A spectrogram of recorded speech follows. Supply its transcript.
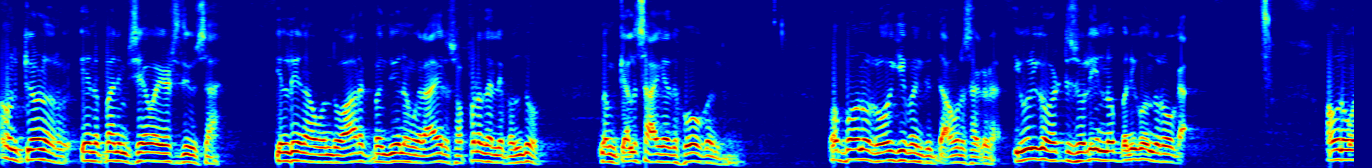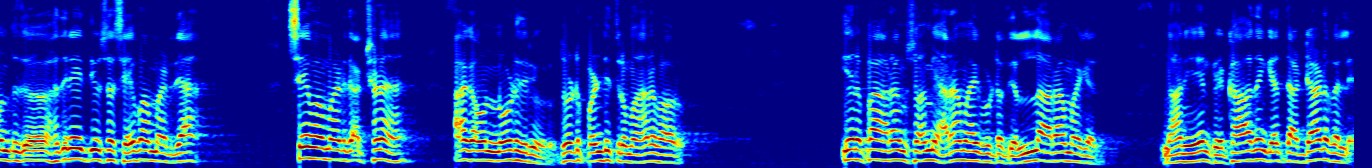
ಅವನು ಕೇಳೋರು, ಏನಪ್ಪ ನಿಮ್ಮ ಸೇವಾ ಎಷ್ಟು ದಿವಸ? ಇಲ್ಲರಿ ನಾವು ಒಂದು ವಾರಕ್ಕೆ ಬಂದ್ವಿ, ನಮಗೆ ರಾಯರ ಸ್ವಪ್ನದಲ್ಲಿ ಬಂದು ನಮ್ಮ ಕೆಲಸ ಆಗ್ಯದ ಹೋಗಂದು. ಒಬ್ಬವನು ರೋಗಿ ಬಂದಿದ್ದ ಅವನ ಸಗಡ. ಇವರಿಗೆ ಹೊಟ್ಟೆ ಸೋಲಿ, ಇನ್ನೊಬ್ಬನಿಗೆ ಒಂದು ರೋಗ. ಅವನು ಒಂದು ಹದಿನೈದು ದಿವಸ ಸೇವಾ ಮಾಡಿದ. ಸೇವಾ ಮಾಡಿದ ಕ್ಷಣ ಆಗ ಅವನು ನೋಡಿದ್ರು ಇವರು, ದೊಡ್ಡ ಪಂಡಿತರು, ಮಹಾನುಭಾವರು. ಏನಪ್ಪ ಆರಾಮ ಸ್ವಾಮಿ, ಆರಾಮಾಗಿಬಿಟ್ಟದು, ಎಲ್ಲ ಆರಾಮಾಗ್ಯದ. ನಾನು ಏನು ಬೇಕಾದಂಗೆ ಎದ್ದು ಅಡ್ಡಾಡಬಲ್ಲೆ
